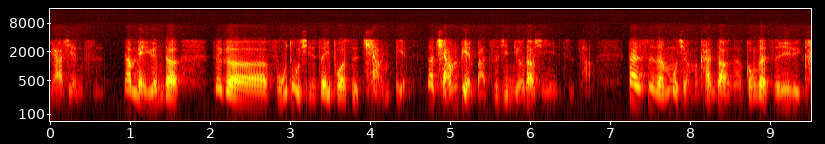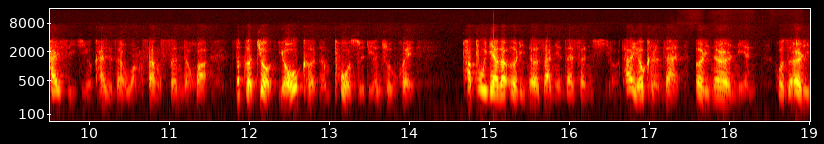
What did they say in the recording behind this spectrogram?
鸭先知。那美元的这个幅度其实这一波是强贬。那强贬把资金流到新兴市场，但是呢，目前我们看到呢，公债殖利率开始已经有开始在往上升的话，这个就有可能迫使联准会，它不一定要到二零二三年再升息哦，它有可能在二零二二年或是二零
